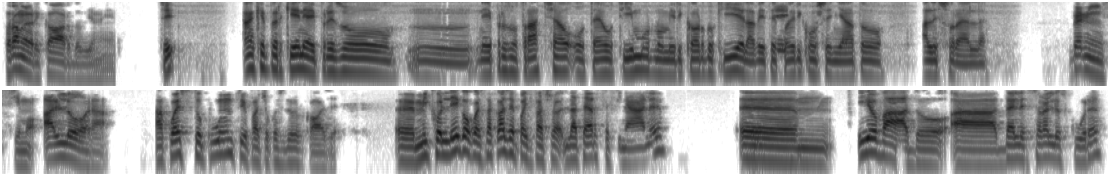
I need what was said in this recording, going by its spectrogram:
Però me lo ricordo, ovviamente. Sì, anche perché ne hai preso, mh, mm, ne hai preso traccia o te o Timur, non mi ricordo chi, e l'avete sì. poi riconsegnato alle sorelle. Benissimo, allora a questo punto io faccio queste due cose. Eh, mi collego a questa cosa e poi faccio la terza e finale. Eh, io vado a, dalle sorelle oscure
